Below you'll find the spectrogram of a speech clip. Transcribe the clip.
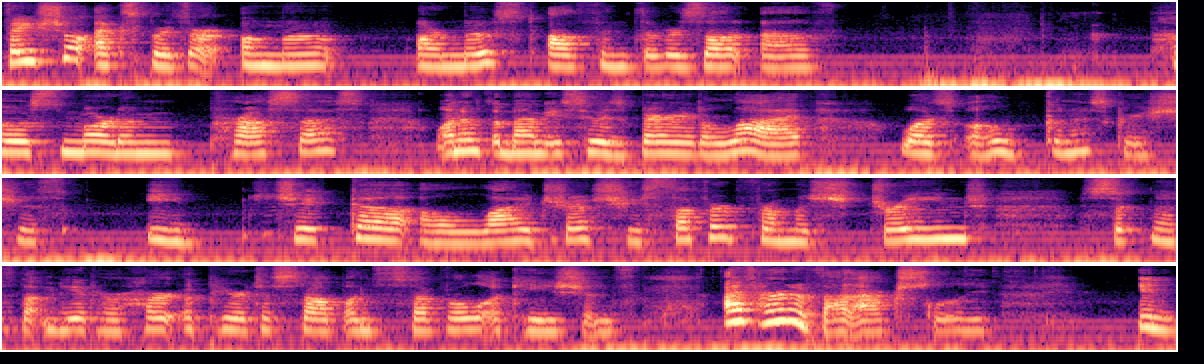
facial experts are are most often the result of post-mortem process. One of the mummies who was buried alive was oh goodness gracious, Ejika Elijah. She suffered from a strange sickness that made her heart appear to stop on several occasions. I've heard of that actually in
